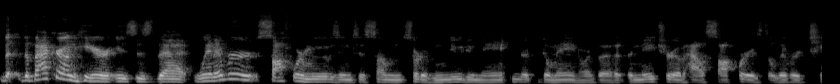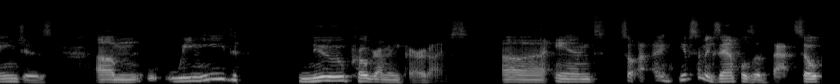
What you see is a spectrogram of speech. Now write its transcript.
the, the background here is, is that whenever software moves into some sort of new domain, domain or the, the nature of how software is delivered changes, um, we need new programming paradigms. Uh, and so I give some examples of that. So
